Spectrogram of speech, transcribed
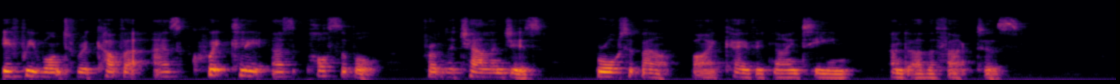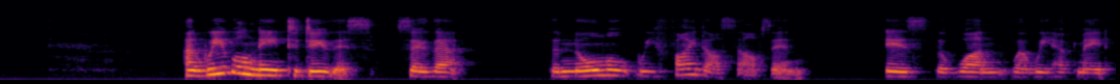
if we want to recover as quickly as possible from the challenges brought about by COVID 19 and other factors. And we will need to do this so that the normal we find ourselves in is the one where we have made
